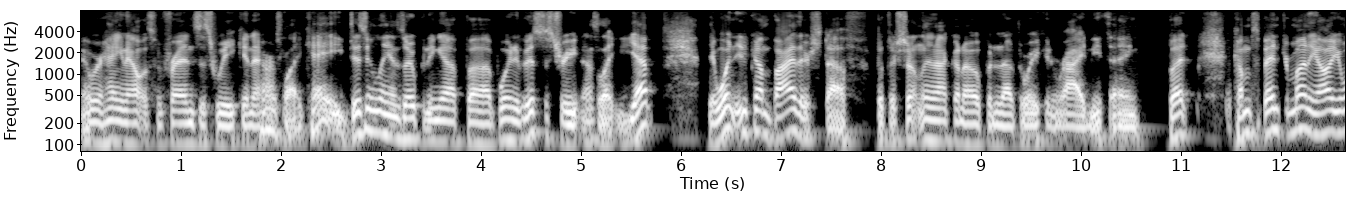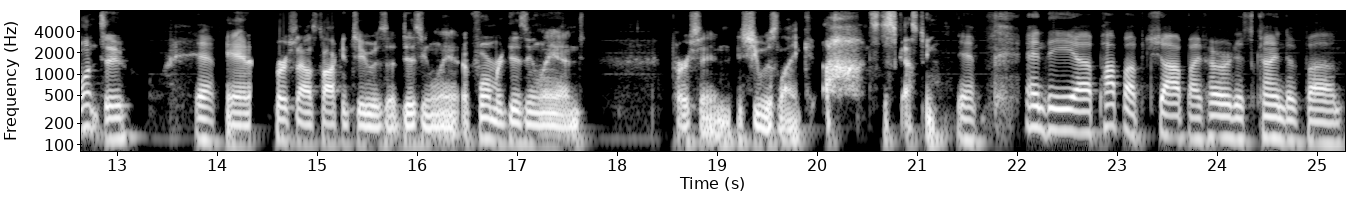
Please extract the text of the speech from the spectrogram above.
and we are hanging out with some friends this week, and I was like, "Hey, Disneyland's opening up uh, Buena Vista Street," and I was like, "Yep, they want you to come buy their stuff, but they're certainly not going to open it up to where you can ride anything. But come spend your money all you want to." Yeah. And the person I was talking to was a Disneyland, a former Disneyland person, and she was like, oh, "It's disgusting." Yeah. And the uh, pop up shop, I've heard, is kind of um,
